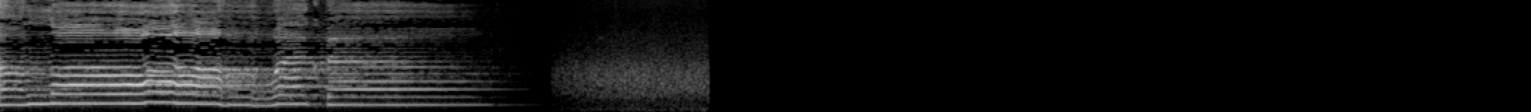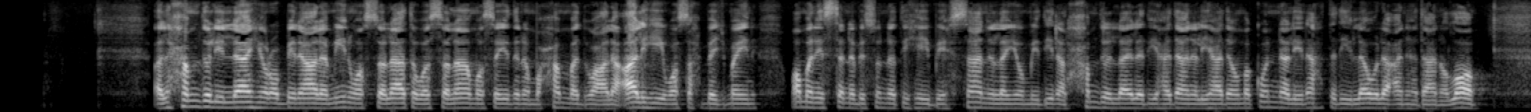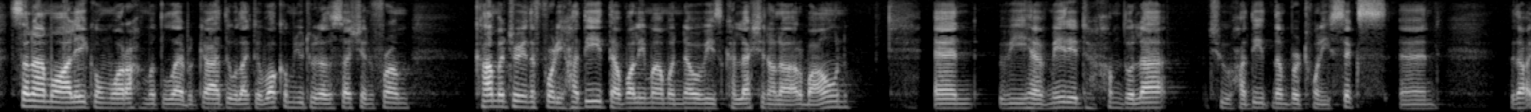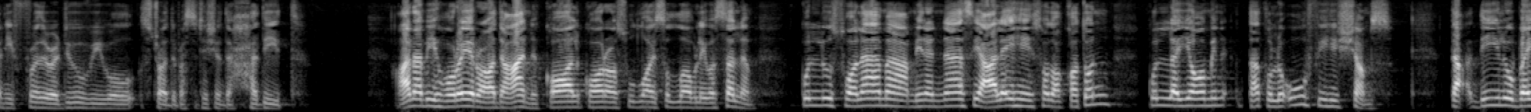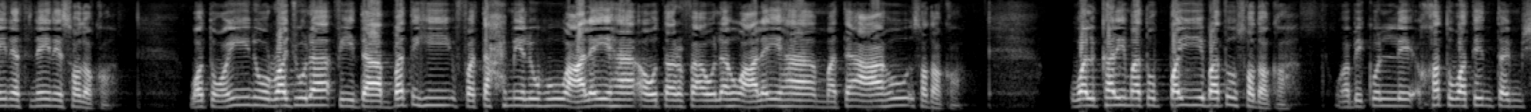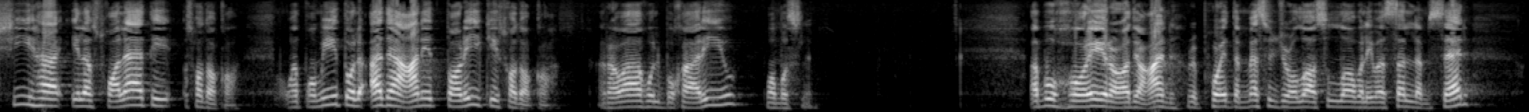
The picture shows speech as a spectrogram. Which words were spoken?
Allah. الحمد لله رب العالمين والصلاة والسلام وسيدنا محمد وعلى آله وصحبه أجمعين ومن استنى بسنته بإحسان إلى يوم الدين الحمد لله الذي هدانا لهذا وما كنا لنهتدي لولا أن هدانا الله Assalamu alaikum wa rahmatullahi wa barakatuh. We'd like to welcome you to another session from commentary in the 40 hadith of Al Imam al Nawawi's collection Al Arba'un. And we have made it, alhamdulillah, to hadith number 26. And Without any further ado, we will start the recitation of the hadith. عن أبي هريرة عنه قال قال رسول الله صلى الله عليه وسلم كل صلامة من الناس عليه صدقة كل يوم تطلع فيه الشمس تعديل بين اثنين صدقة وتعين الرجل في دابته فتحمله عليها أو ترفع له عليها متاعه صدقة والكلمة الطيبة صدقة وبكل خطوة تمشيها إلى الصلاة صدقة وتميط الأذى عن الطريق صدقة رواه البخاري ومسلم Abu Hurairah anhu reported the Messenger of Allah sallallahu said,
